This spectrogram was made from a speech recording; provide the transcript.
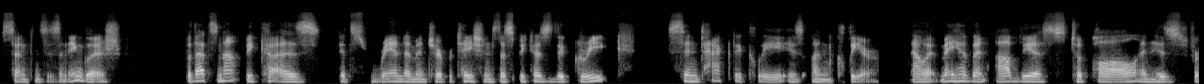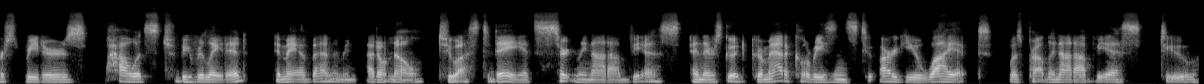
sentences in English, but that's not because it's random interpretations. That's because the Greek syntactically is unclear. Now, it may have been obvious to Paul and his first readers how it's to be related. It may have been. I mean, I don't know. To us today, it's certainly not obvious. And there's good grammatical reasons to argue why it was probably not obvious to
